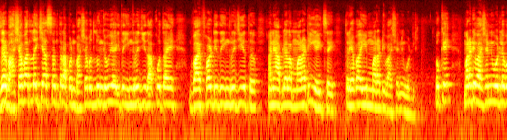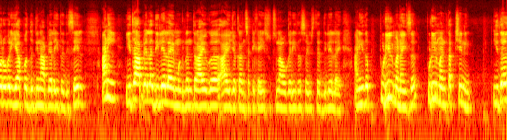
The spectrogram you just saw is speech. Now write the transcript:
जर भाषा बदलायची असेल तर आपण भाषा बदलून घेऊया. इथं इंग्रजी दाखवत आहे. बाय फॉल्ट इथं इंग्रजी येतं. आणि आपल्याला मराठी घ्यायचं आहे तर ह्या बा ही मराठी भाषा निवडली. ओके? मराठी भाषा निवडल्याबरोबर या पद्धतीनं आपल्याला इथं दिसेल. आणि इथं आपल्याला दिलेलं आहे. मग नंतर आयोग आयोजकांसाठी काही सूचना वगैरे इथं सविस्तर दिलेलं आहे. आणि इथं पुढील म्हणायचं पुढील म्हणता क्षणी इथं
